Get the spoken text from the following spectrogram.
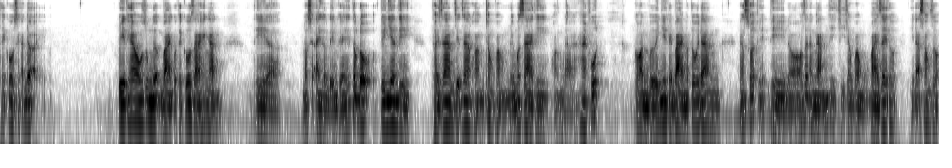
Thầy cô sẽ đợi. Tùy theo dung lượng bài của thầy cô dài hay ngắn thì ờ, nó sẽ ảnh hưởng đến cái tốc độ. Tuy nhiên thì thời gian diễn ra khoảng trong vòng nếu mà dài thì khoảng là 2 phút còn với như cái bài mà tôi đang đang xuất ấy, thì nó rất là ngắn thì chỉ trong vòng vài giây thôi thì đã xong rồi.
